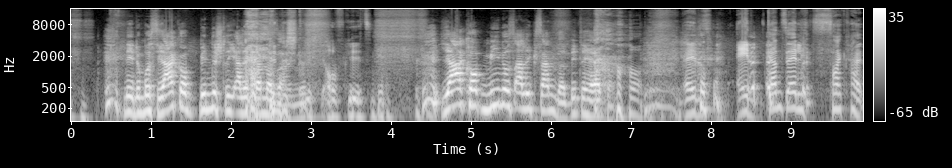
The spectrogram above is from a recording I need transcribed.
Nee, du musst Jakob Bindestrich Alexander sagen. Ne? Auf geht's. Jakob minus Alexander, bitte herkommen. Ey, das, ey, ganz ehrlich, das sagt halt,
